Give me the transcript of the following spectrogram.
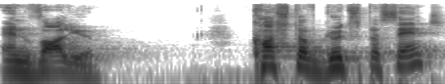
and volume, cost of goods percent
